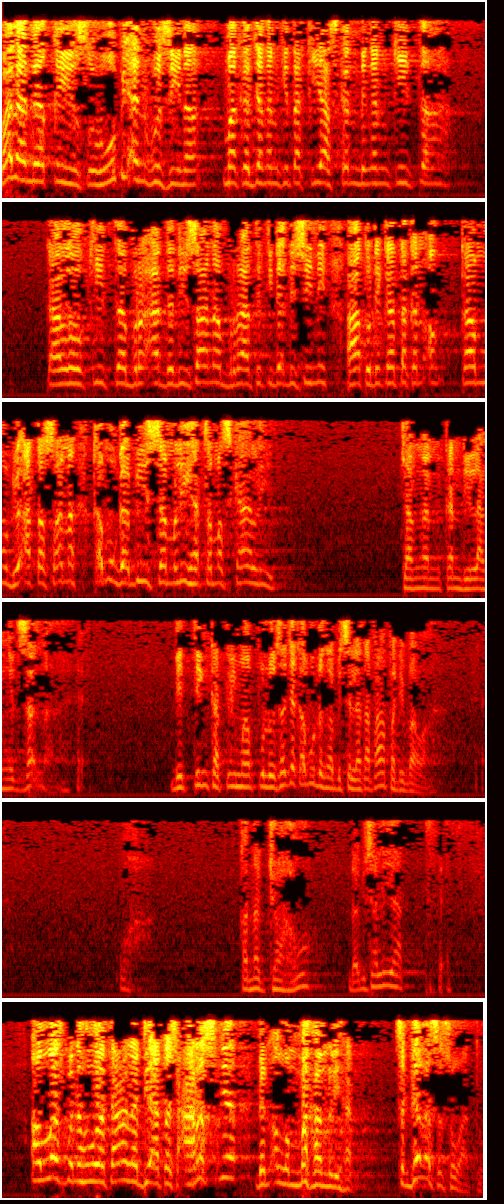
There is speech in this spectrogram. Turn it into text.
Fala naqisuhu bi anfusina, maka jangan kita kiaskan dengan kita. Kalau kita berada di sana berarti tidak di sini atau dikatakan oh, kamu di atas sana kamu nggak bisa melihat sama sekali. Jangankan di langit sana. Di tingkat 50 saja kamu udah nggak bisa lihat apa-apa di bawah. Wah. Karena jauh nggak bisa lihat. Allah Subhanahu wa taala di atas arasnya dan Allah Maha melihat segala sesuatu.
